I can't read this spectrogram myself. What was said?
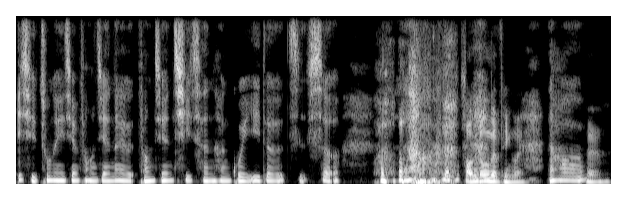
一起住那一间房间，那个房间漆成很诡异的紫色。然后房东的品味。然后，嗯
